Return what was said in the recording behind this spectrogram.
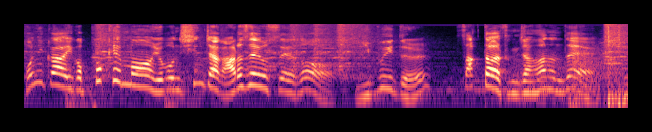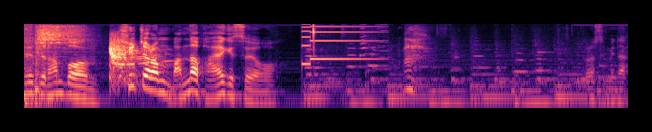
보니까 이거 포켓몬 요번 신작 아르세우스에서 EV들 싹 다 등장하는데 얘네들 한번 실제로 한번 만나봐야겠어요. 그렇습니다.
